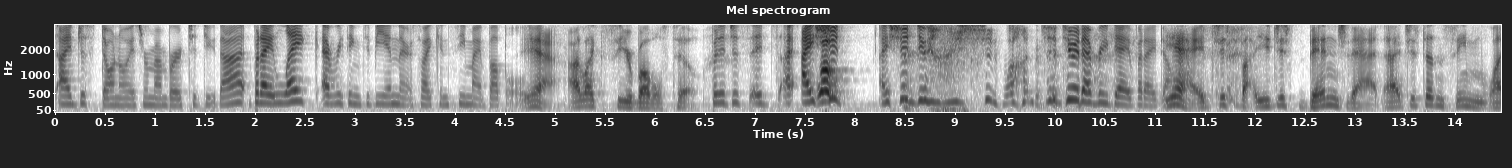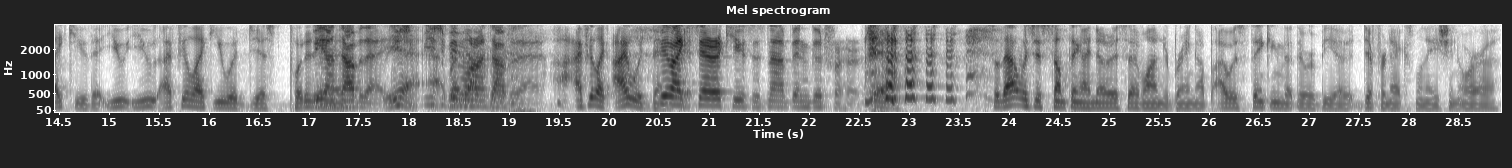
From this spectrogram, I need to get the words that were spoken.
I just don't always remember to do that. But I like everything to be in there so I can see my bubbles. Yeah, I like to see your bubbles too. But it just it's I, I should I should do I should well I should do it every day, but I don't. Yeah, it just you just binge that. Uh, it just doesn't seem like you that you you. I feel like you would just put it Be in. on top of that. You Yeah, should you should be more on top of that. I I feel like I would. I feel like it. Syracuse has not been good for her. Yeah. so that was just something I noticed that I wanted to bring up. I was thinking that there would be a different explanation or a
